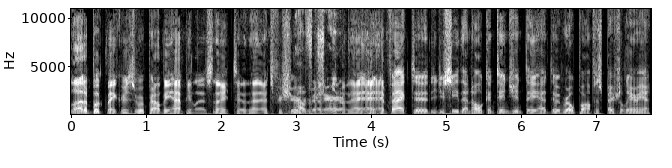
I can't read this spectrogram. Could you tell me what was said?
A lot of bookmakers were probably happy last night. Uh, that, that's for sure. Oh, for Uh, sure. You know, and, in fact, uh, did you see that whole contingent? They had to rope off a special area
